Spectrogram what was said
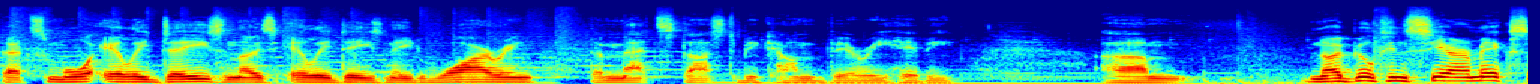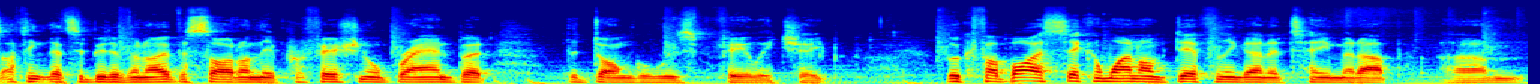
that's more LEDs and those LEDs need wiring, the mat starts to become very heavy. Um, no built-in CRMX, I think that's a bit of an oversight on their professional brand, but the dongle is fairly cheap. Look, if I buy a second one, I'm definitely going to team it up um,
